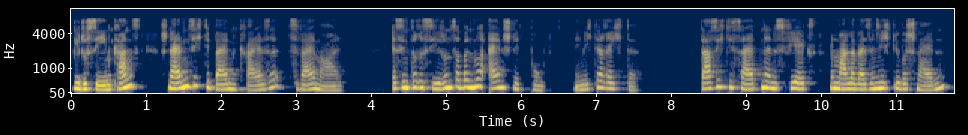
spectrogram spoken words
Wie du sehen kannst, schneiden sich die beiden Kreise zweimal. Es interessiert uns aber nur ein Schnittpunkt, nämlich der rechte. Da sich die Seiten eines Vierecks normalerweise nicht überschneiden,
